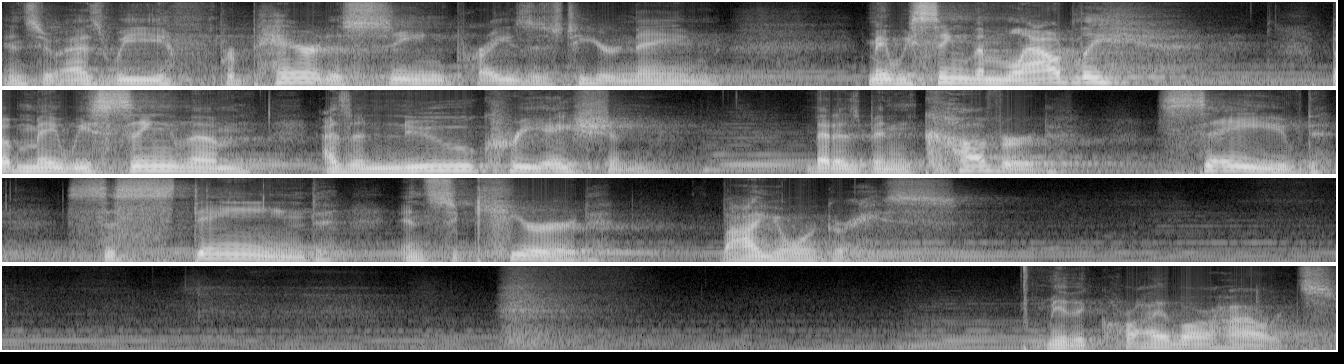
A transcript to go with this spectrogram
And so, as we prepare to sing praises to your name, may we sing them loudly, but may we sing them as a new creation that has been covered, saved, sustained, and secured by your grace. May the cry of our hearts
